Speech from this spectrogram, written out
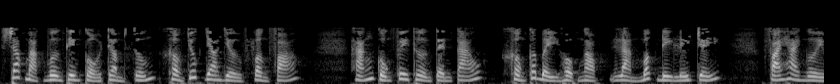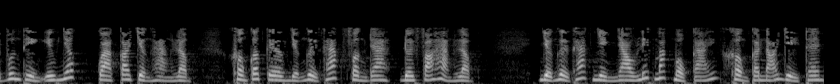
Sắc mặt vương thiên cổ trầm xuống, không chút do dự phân phó. Hắn cũng phi thường tỉnh táo, không có bị hộp ngọc làm mất đi lý trí. Phải hai người vương thiền yêu nhất qua coi chừng hàng lập, không có kêu những người khác phân ra đối phó hàng lập. Những người khác nhìn nhau liếc mắt một cái, không có nói gì thêm.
